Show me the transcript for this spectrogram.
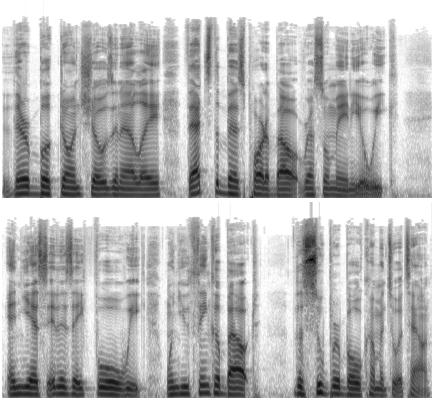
they're booked on shows in LA. That's the best part about WrestleMania week. And yes, it is a full week. When you think about the Super Bowl coming to a town,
